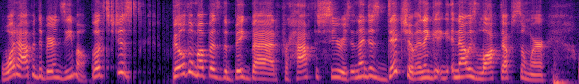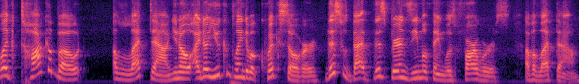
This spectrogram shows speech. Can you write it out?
What happened to Baron Zemo? Let's just build him up as the big bad for half the series and then just ditch him and then and now he's locked up somewhere. Like talk about a letdown. You know, I know you complained about Quicksilver. This that this Baron Zemo thing was far worse of a letdown.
